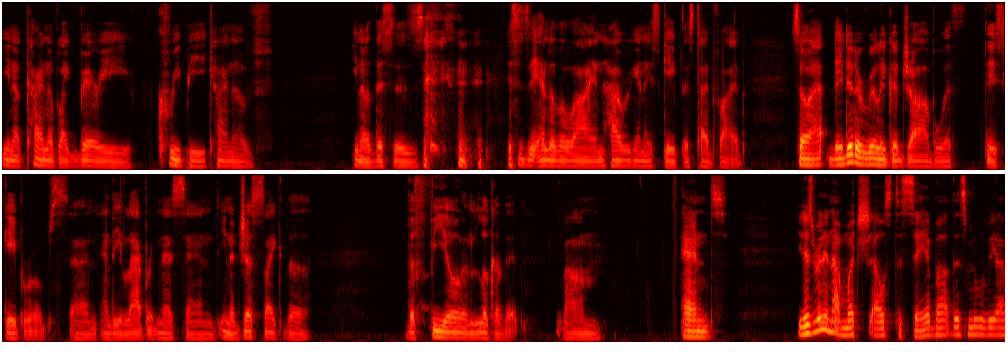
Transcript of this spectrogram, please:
you know, kind of like very creepy kind of, you know, this is this is the end of the line. How are we gonna escape this type vibe? So I, they did a really good job with the escape rooms and and the elaborateness and you know just like the the feel and look of it. Um, and there's really not much else to say about this movie. I,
